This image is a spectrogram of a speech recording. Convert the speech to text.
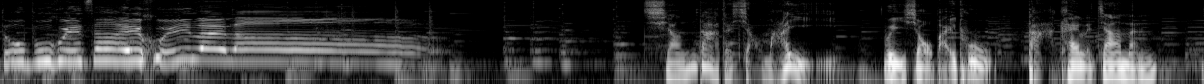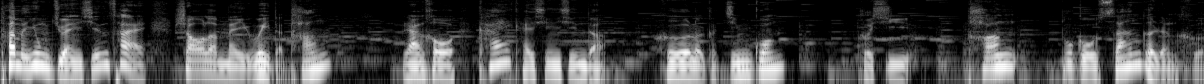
都不会再回来了。”强大的小蚂蚁为小白兔打开了家门，他们用卷心菜烧了美味的汤。然后开开心心的喝了个精光，可惜汤不够三个人喝，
